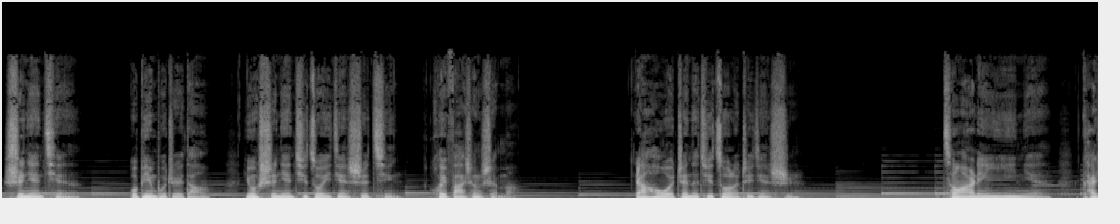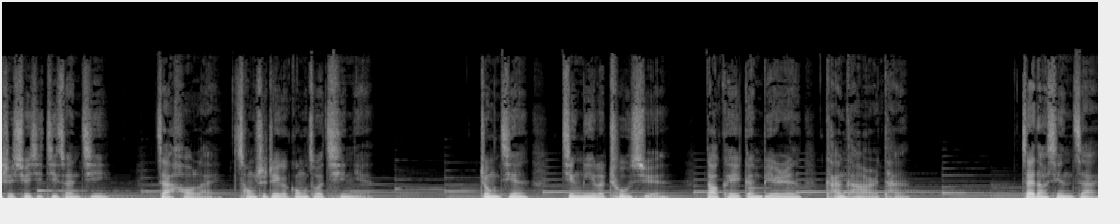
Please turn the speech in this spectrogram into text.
十年前，我并不知道。用十年去做一件事情会发生什么？然后我真的去做了这件事。从二零一一年开始学习计算机，再后来从事这个工作七年，中间经历了初学，到可以跟别人侃侃而谈，再到现在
